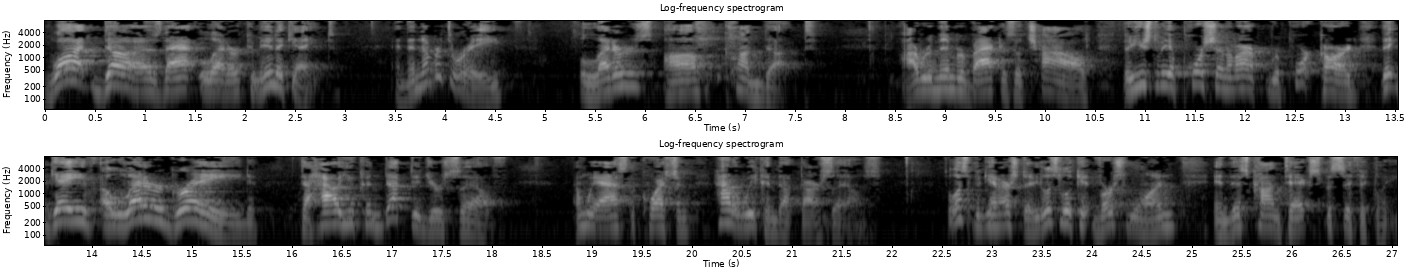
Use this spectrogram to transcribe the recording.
What does that letter communicate? And then number three, letters of conduct. I remember back as a child, there used to be a portion of our report card that gave a letter grade to how you conducted yourself. And we asked the question, how do we conduct ourselves? So let's begin our study. Let's look at verse 1 in this context specifically.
